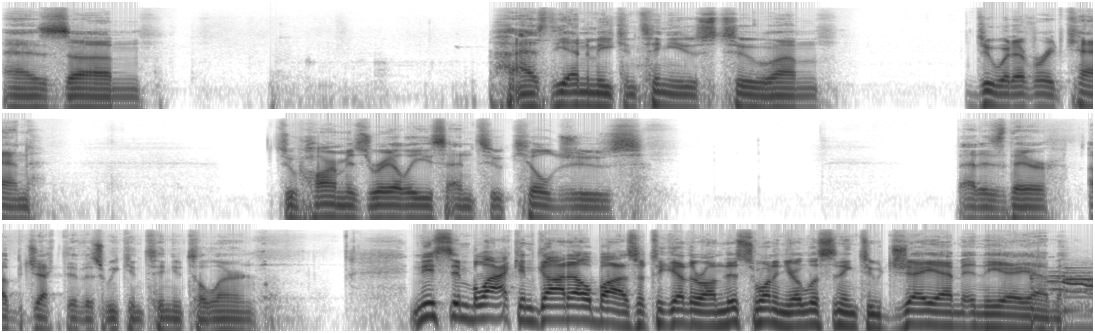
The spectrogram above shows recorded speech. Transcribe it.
As um, as the enemy continues to um, do whatever it can to harm Israelis and to kill Jews. That is their objective as we continue to learn. Nissim Black and Gad Elbaz are together on this one, and you're listening to JM in the AM.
